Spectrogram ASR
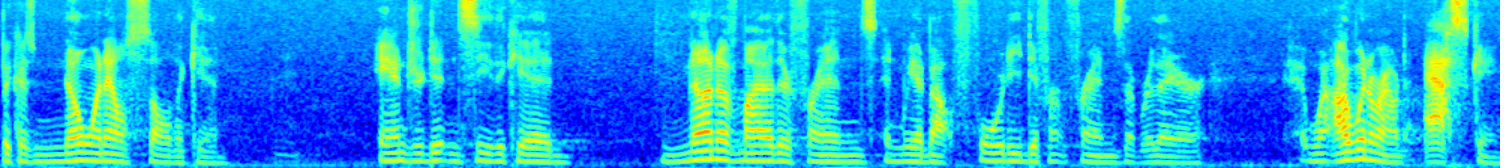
because no one else saw the kid. Andrew didn't see the kid. None of my other friends, and we had about 40 different friends that were there. I went around asking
